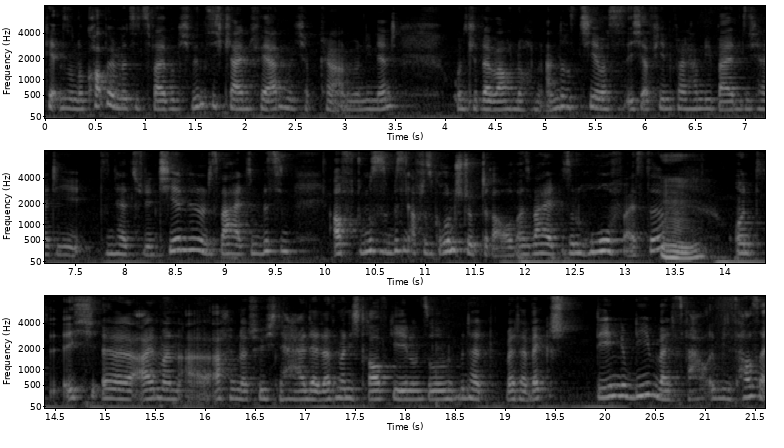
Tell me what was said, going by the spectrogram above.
Die hatten so eine Koppel mit so zwei wirklich winzig kleinen Pferden. Ich habe keine Ahnung, wie man die nennt. Und ich glaube, da war auch noch ein anderes Tier, was weiß ich. Auf jeden Fall haben die beiden sich halt, die sind halt zu den Tieren hin und es war halt so ein bisschen auf, du musstest ein bisschen auf das Grundstück drauf. Also es war halt so ein Hof, weißt du? Mhm. Und ich, äh, Alman, Achim natürlich, na, da darf man nicht drauf gehen und so. Und bin halt weiter weg stehen geblieben, weil das war auch irgendwie, das Haus sah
